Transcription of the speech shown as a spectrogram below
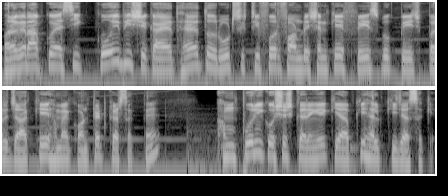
और अगर आपको ऐसी कोई भी शिकायत है तो रूट 64 फाउंडेशन के फेसबुक पेज पर जाके हमें कांटेक्ट कर सकते हैं। हम पूरी कोशिश करेंगे कि आपकी हेल्प की जा सके।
